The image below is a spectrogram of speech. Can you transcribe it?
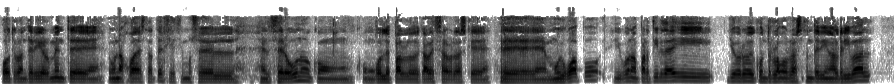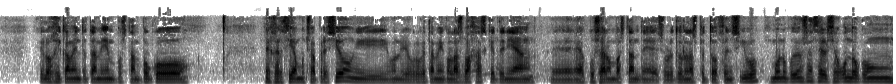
otro anteriormente en una jugada de estrategia. Hicimos el, el 0-1 con, con, un gol de Pablo de cabeza, la verdad es que eh, muy guapo. Y bueno, a partir de ahí yo creo que controlamos bastante bien al rival, que lógicamente también pues tampoco ejercía mucha presión y bueno, yo creo que también con las bajas que tenían eh, acusaron bastante, sobre todo en el aspecto ofensivo. Bueno, pudimos hacer el segundo con,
